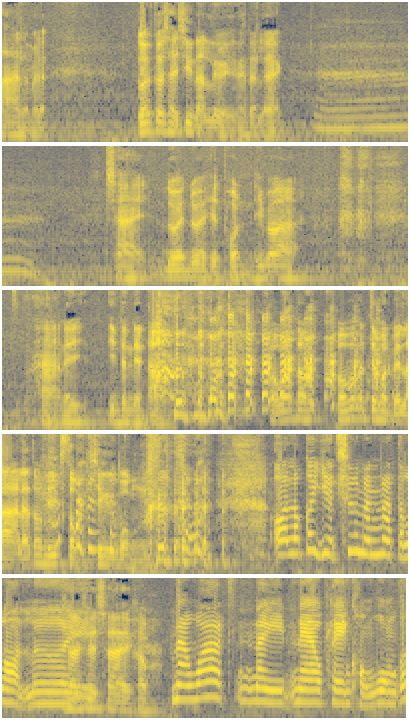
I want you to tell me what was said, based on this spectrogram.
ห้าจำไม่ได้ก็ก็ใช้ชื่อนั้นเลยตั้งแต่แรกอ่า ใช่ด้วยด้วยเหตุผลที่ว่า หาในอินเทอร์เน็ตเอา เพราะว่าต้องเพราะว่ามันจะหมดเวลาแล้วต้องรีบส่งชื่อวงโอ้แล้วก็ยึดชื่อนั้นมาตลอดเลย ใช่ใช่ใช่ครับ แม้ว่าในแนวเพลงของวงก็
